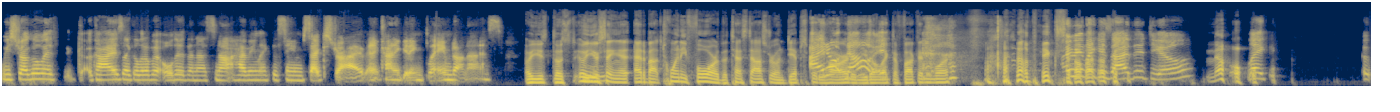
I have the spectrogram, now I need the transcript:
We struggle with guys like a little bit older than us not having like the same sex drive and it kind of getting blamed on us. oh, you those? Oh, you're Mm. saying at, at about 24, the testosterone dips pretty I don't hard, and you don't It- like to fuck anymore. I don't think so. I mean, like, don't is that the deal? no? Like, uh,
